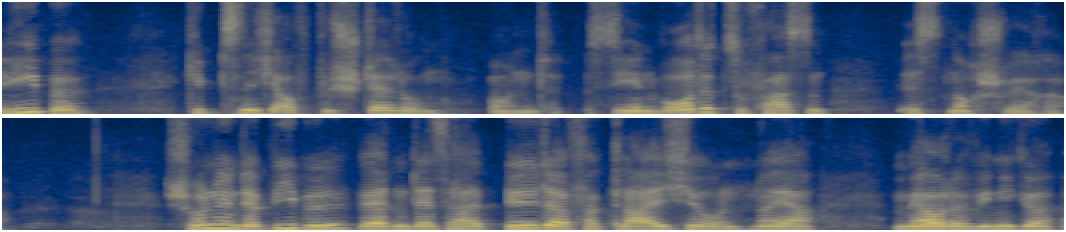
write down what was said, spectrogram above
Liebe gibt's nicht auf Bestellung und sie in Worte zu fassen, ist noch schwerer. Schon in der Bibel werden deshalb Bilder, Vergleiche und, naja, mehr oder weniger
